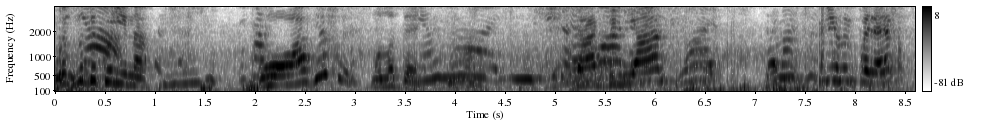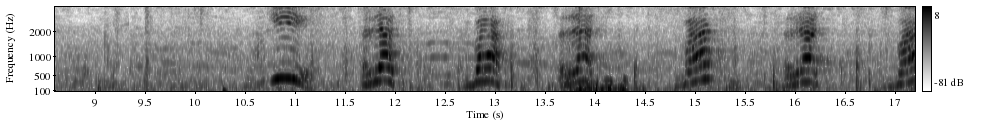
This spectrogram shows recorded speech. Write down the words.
Розведи коліна. О, молодець. Так, Дем'ян. Бігли вперед. І раз, два, раз, два, раз, два.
